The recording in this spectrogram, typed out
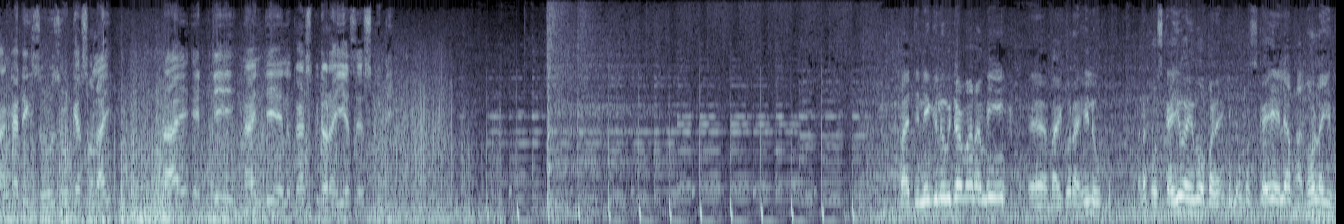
সাংঘাতিক জোৰ জোৰকৈ চলাই। প্ৰায় এইট্টি নাইণ্টি এনেকুৱা স্পীডত আহি আছে স্কুটি। প্ৰায় তিনি কিলোমিটাৰমান আমি বাইকত আহিলোঁ। মানে খোজকাঢ়িও আহিব পাৰে কিন্তু খোজকাঢ়ি আহিলে ভাগৰ লাগিব।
